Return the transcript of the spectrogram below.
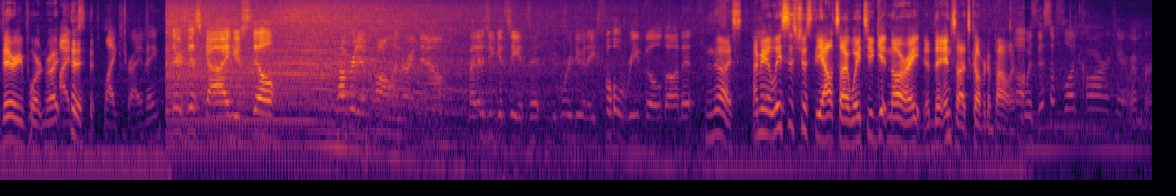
Very important, right? I just like driving. There's this guy who's still covered in pollen right now, but as you can see, it's a, we're doing a full rebuild on it. nice. I mean, at least it's just the outside. Wait till you get in R8. The inside's covered in pollen. Oh, was this a flood car? I can't remember.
